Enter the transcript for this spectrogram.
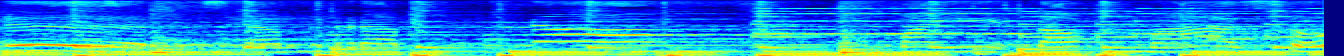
เดินสำหรับน้อง ไม่ต้องมาโซ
